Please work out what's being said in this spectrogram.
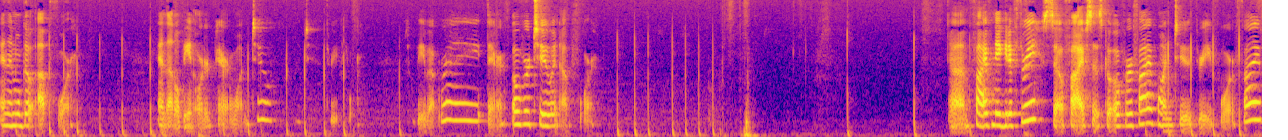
And then we'll go up 4. And that'll be an ordered pair. 1, 2, 1, 2, 3, 4. So it'll be about right there. Over 2 and up 4. Um, 5, negative 3. So 5 says go over 5. 1, 2, 3, 4, 5.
